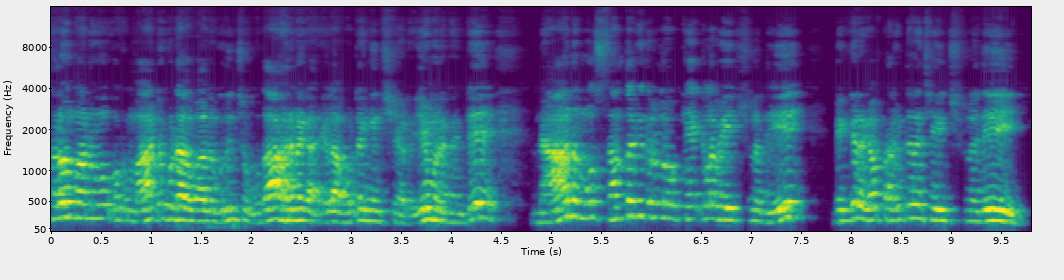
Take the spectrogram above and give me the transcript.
సలోమాను ఒక మాట కూడా వాళ్ళ గురించి ఉదాహరణగా ఇలా ఉటంకించాడు. ఏమనంటే జ్ఞానము సంత విధుల్లో కేకల వేయించున్నది బిగ్గరగా ప్రకటన చేయించున్నది.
